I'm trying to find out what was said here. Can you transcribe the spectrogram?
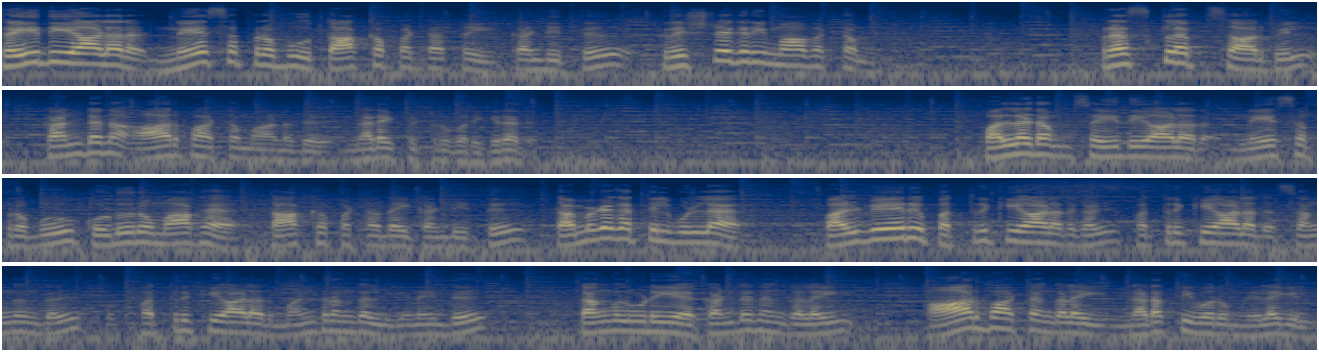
செய்தியாளர் நேசப்பிரபு தாக்கப்பட்டதை கண்டித்து கிருஷ்ணகிரி மாவட்டம் பிரஸ் கிளப் சார்பில் கண்டன ஆர்ப்பாட்டமானது நடைபெற்று வருகிறது. பல்லடம் செய்தியாளர் நேசப்பிரபு கொடூரமாக தாக்கப்பட்டதை கண்டித்து தமிழகத்தில் உள்ள பல்வேறு பத்திரிகையாளர்கள் பத்திரிகையாளர் சங்கங்கள் பத்திரிகையாளர் மன்றங்கள் இணைந்து தங்களுடைய கண்டனங்களை ஆர்ப்பாட்டங்களை நடத்தி வரும் நிலையில்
